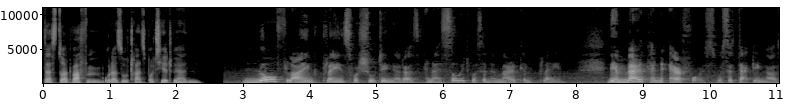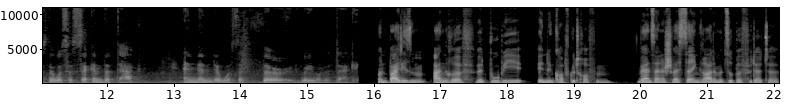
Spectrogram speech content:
dass dort Waffen oder so transportiert werden. Low-flying planes were shooting at us, and I saw it was an American plane. The American Air Force was attacking us. There was a second attack, and then there was a third wave of attack. Und bei diesem Angriff wird Bubi in den Kopf getroffen, während seine Schwester ihn gerade mit Suppe fütterte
